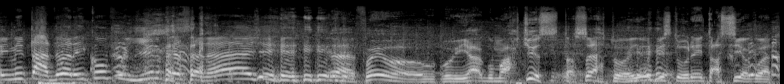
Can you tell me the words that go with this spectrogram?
Imitador aí confundindo o personagem. É, foi o, o Iago Martins, tá certo? Aí eu misturei Tassi agora.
